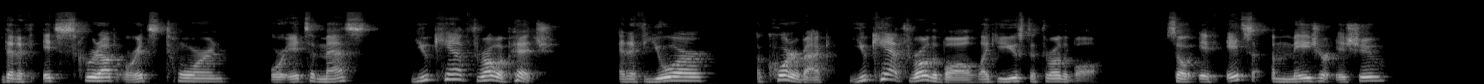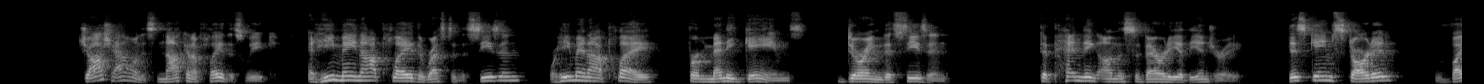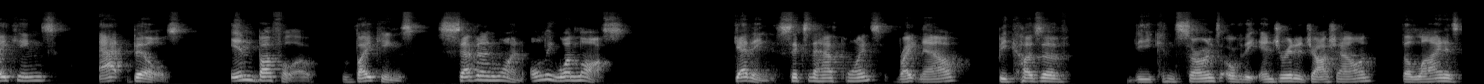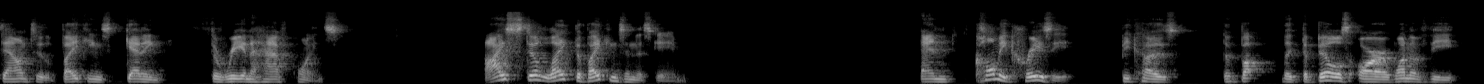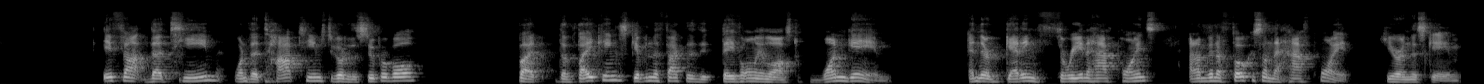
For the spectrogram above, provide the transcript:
that if it's screwed up or it's torn or it's a mess, you can't throw a pitch. And if you're a quarterback, you can't throw the ball like you used to throw the ball. So if it's a major issue, Josh Allen is not going to play this week. And he may not play the rest of the season, or he may not play for many games during this season depending on the severity of the injury. This game started Vikings at Bills in Buffalo. Vikings 7 and 1, only one loss. getting six and a half points right now because of the concerns over the injury to Josh Allen. The line is down to Vikings getting three and a half points. I still like the Vikings in this game. And call me crazy because the like the Bills are one of the if not the team, one of the top teams to go to the Super Bowl. But the Vikings, given the fact that they've only lost one game and they're getting three and a half points, and I'm going to focus on the half point here in this game,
